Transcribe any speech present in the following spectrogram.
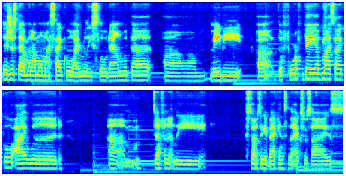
it's just that when I'm on my cycle, I really slow down with that. Um, maybe uh, the fourth day of my cycle, I would um, definitely start to get back into the exercise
